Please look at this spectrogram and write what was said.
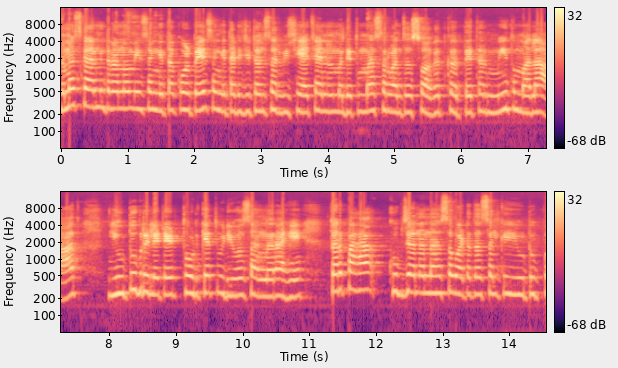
नमस्कार मित्रांनो मी संगीता कोळपे संगीता डिजिटल सर्व्हिस या चॅनलमध्ये तुम्हा सर्वांचं स्वागत करते. तर मी तुम्हाला आज यूट्यूब रिलेटेड थोडक्यात व्हिडिओ सांगणार आहे. तर पहा खूप जणांना असं वाटत असेल की यूट्यूब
